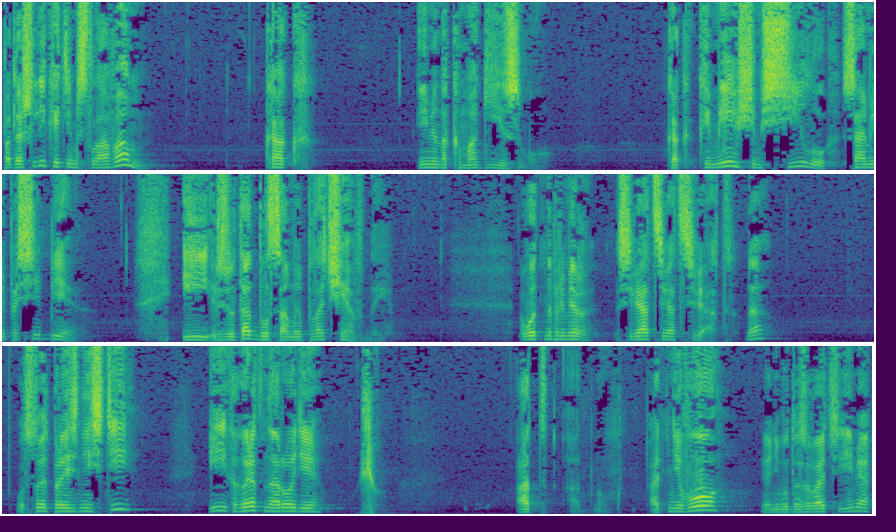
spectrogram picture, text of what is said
подошли к этим словам как именно к магизму, как к имеющим силу сами по себе. И результат был самый плачевный. Вот, например, свят, свят, свят, да? Вот стоит произнести, и, как говорят в народе, от, от, ну, от него, я не буду называть имя,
